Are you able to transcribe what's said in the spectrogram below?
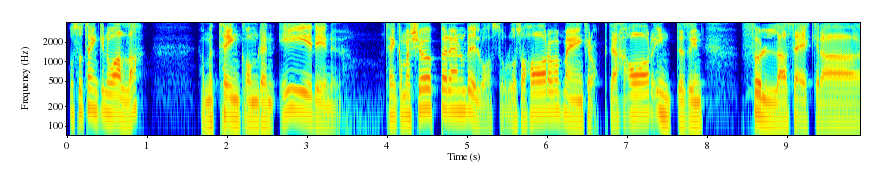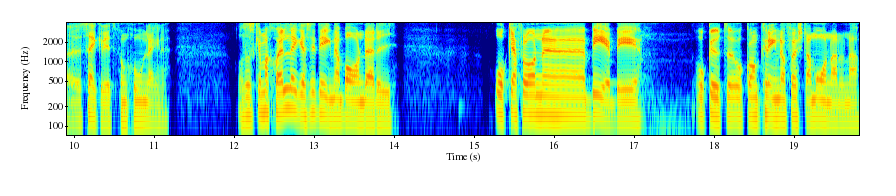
Och så tänker nog alla. Ja, men tänk om den är det nu. Tänk om man köper en bilbarnstol och så har den varit med i en krock. Den har inte sin fulla säkra säkerhetsfunktion längre. Och så ska man själv lägga sitt egna barn där i. Åka från eh, BB, åka ut och åka omkring de första månaderna.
